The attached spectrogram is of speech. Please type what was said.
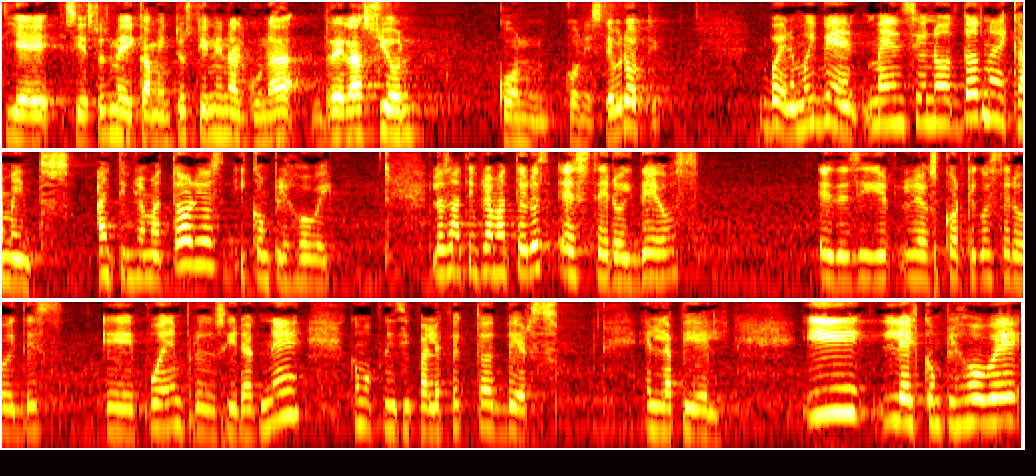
si estos medicamentos tienen alguna relación con, con este brote. Bueno, muy bien, mencionó dos medicamentos, antiinflamatorios y complejo B. Los antiinflamatorios esteroideos, es decir, los corticosteroides, eh, pueden producir acné como principal efecto adverso en la piel. Y el complejo B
